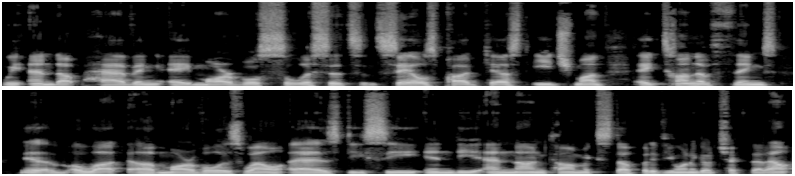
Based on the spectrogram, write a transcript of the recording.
We end up having a Marvel solicits and sales podcast each month, a ton of things a lot of Marvel as well as DC, indie, and non comic stuff. But if you want to go check that out,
